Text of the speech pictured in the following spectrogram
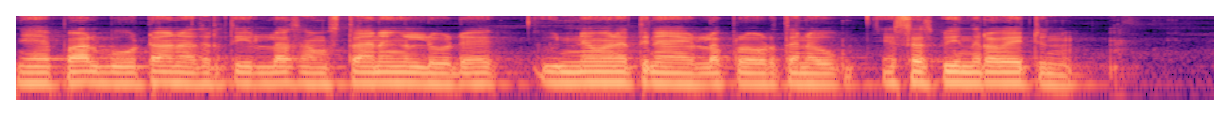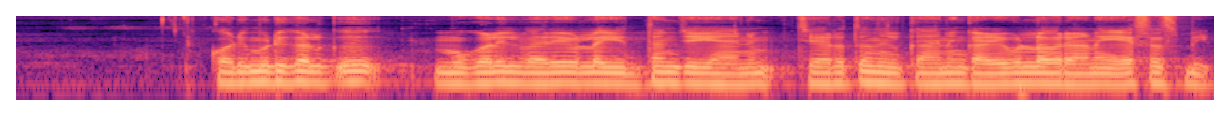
നേപ്പാൾ ഭൂട്ടാൻ അതിർത്തിയിലുള്ള സംസ്ഥാനങ്ങളിലൂടെ ഉന്നമനത്തിനായുള്ള പ്രവർത്തനവും എസ് എസ് പി നിറവേറ്റുന്നു. കൊടിമുടികൾക്ക് മുകളിൽ വരെയുള്ള യുദ്ധം ചെയ്യാനും ചെറുത്തു നിൽക്കാനും കഴിവുള്ളവരാണ് എസ് എസ് ബി.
